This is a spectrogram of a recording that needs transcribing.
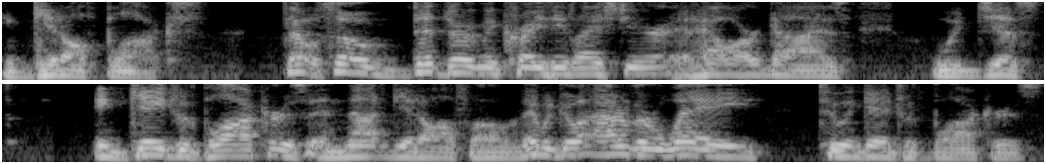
and get off blocks. That was so that drove me crazy last year at how our guys would just engage with blockers and not get off of them. They would go out of their way to engage with blockers.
